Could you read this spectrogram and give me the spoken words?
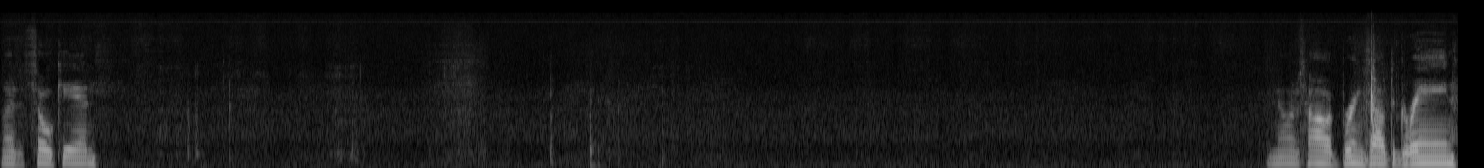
let it soak in. Notice how it brings out the grain.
